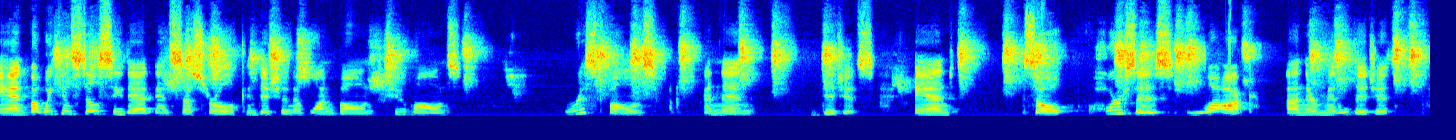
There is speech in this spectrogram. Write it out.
And, but we can still see that ancestral condition of one bone, two bones, wrist bones, and then digits. And so horses walk on their middle digits.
